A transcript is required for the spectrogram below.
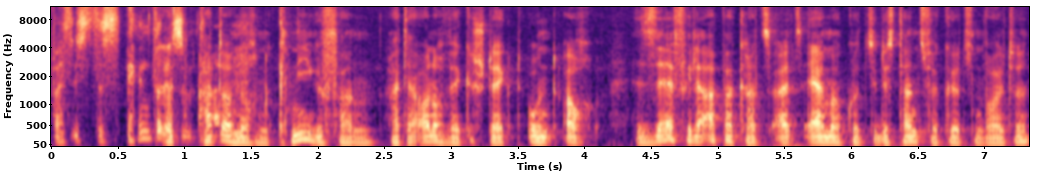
was ist das Endresultat? Hat, hat auch noch ein Knie gefangen, hat er auch noch weggesteckt und auch sehr viele Uppercuts, als er mal kurz die Distanz verkürzen wollte.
